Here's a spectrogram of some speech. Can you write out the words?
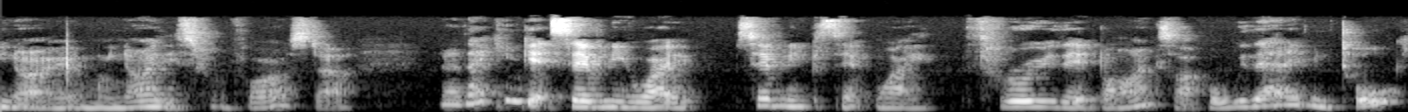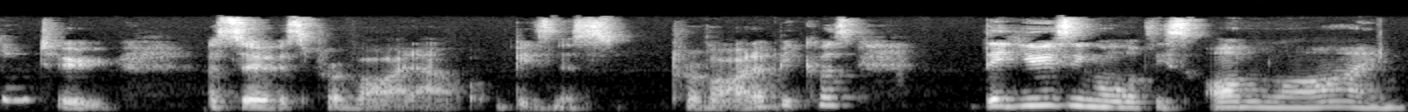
you know, and we know this from Forrester, you know, they can get 70 way 70% way through their buying cycle without even talking to a service provider or business provider because they're using all of this online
